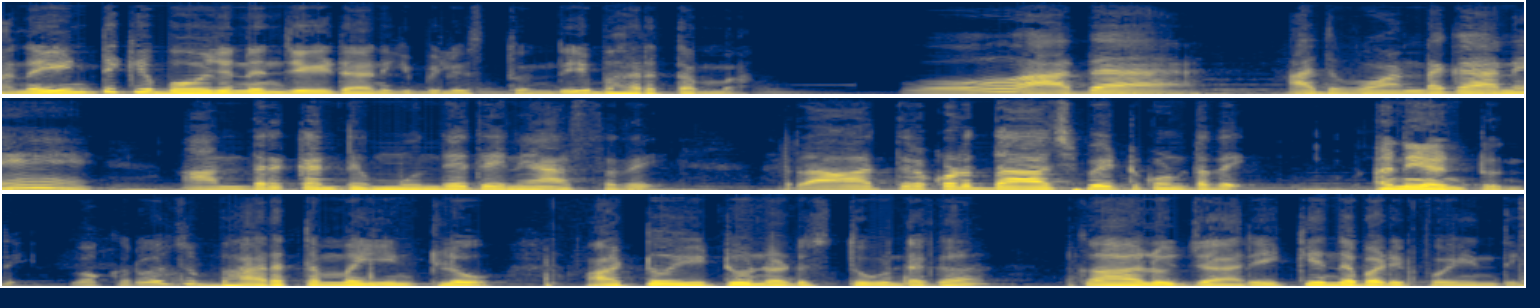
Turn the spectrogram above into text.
తన ఇంటికి భోజనం చేయడానికి పిలుస్తుంది భారతమ్మ. ఓ అదా అది వండగానే అందరికంటే ముందే తినేస్తుంది. రాత్రి కూడా దాచిపెట్టుకుంటది. అని అంటుంది. ఒకరోజు భారతమ్మ ఇంట్లో అటూ ఇటూ నడుస్తూ ఉండగా కాలు జారి కింద పడిపోయింది.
